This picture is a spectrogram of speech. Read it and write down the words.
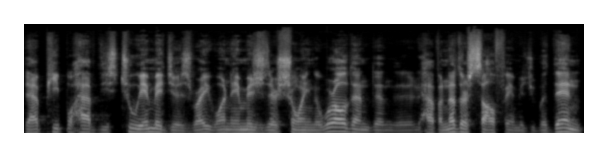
that people have these two images, right? One image they're showing the world, and then they have another self image within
